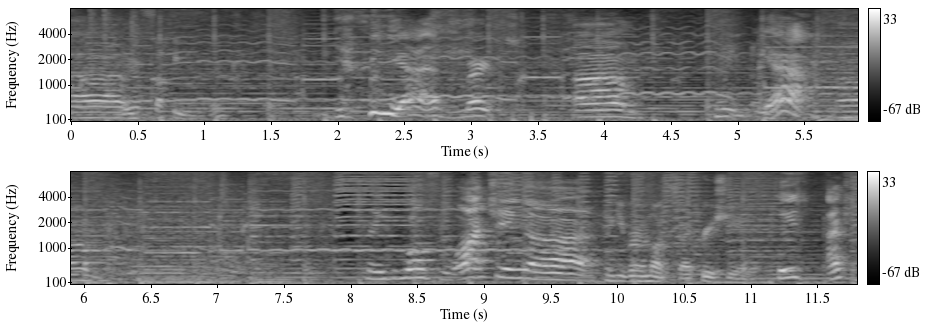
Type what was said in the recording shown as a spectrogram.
Um, You're fucking nerd. yeah, merch. Um, yeah. Um, thank you all for watching. Uh, Thank you very much. I appreciate it. please, actually,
